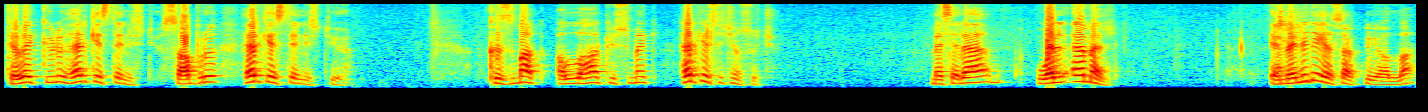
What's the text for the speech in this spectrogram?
Tevekkülü herkesten istiyor. Sabrı herkesten istiyor. Kızmak, Allah'a küsmek herkes için suç. Mesela vel emel. Emeli de yasaklıyor Allah.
